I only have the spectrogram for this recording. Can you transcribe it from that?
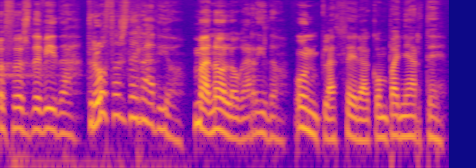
Trozos de vida, trozos de radio. Manolo Garrido, un placer acompañarte.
